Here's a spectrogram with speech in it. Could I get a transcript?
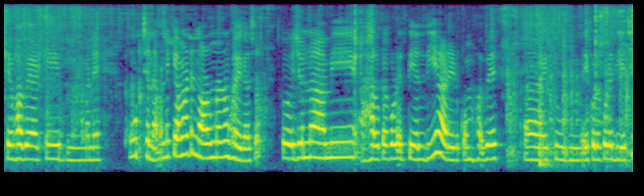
সেভাবে আর কি মানে উঠছে না মানে কেমন একটা নরম নরম হয়ে গেছে। তো ওই জন্য আমি হালকা করে তেল দিয়ে আর এরকমভাবে একটু এ করে করে দিয়েছি।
